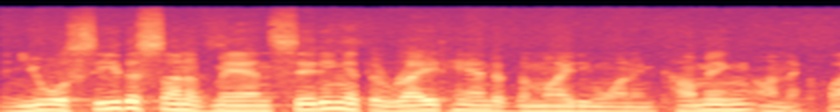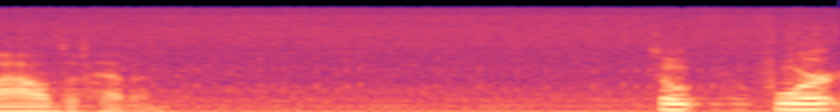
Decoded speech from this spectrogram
And you will see the Son of Man sitting at the right hand of the Mighty One and coming on the clouds of heaven. So for,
